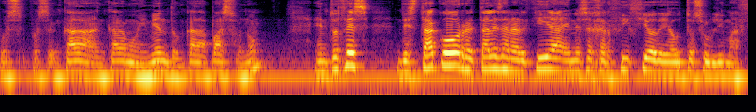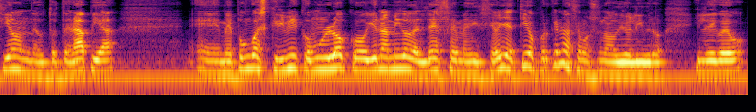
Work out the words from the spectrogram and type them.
pues, pues en, cada, en cada movimiento, en cada paso, ¿no? Entonces, destaco retales de anarquía en ese ejercicio de autosublimación, de autoterapia. Eh, me pongo a escribir como un loco y un amigo del DF me dice, oye tío, ¿por qué no hacemos un audiolibro? Y le digo,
